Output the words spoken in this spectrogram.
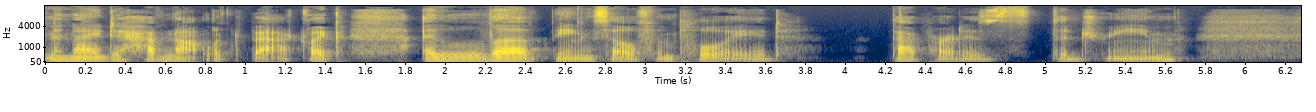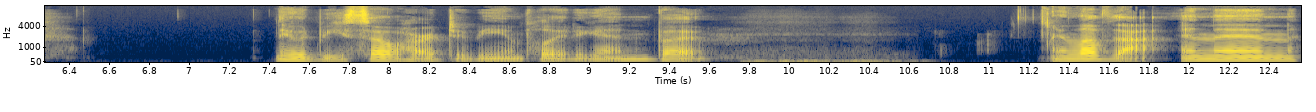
and I have not looked back. Like, I love being self employed. that part is the dream. It would be so hard to be employed again, but I love that. And then,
